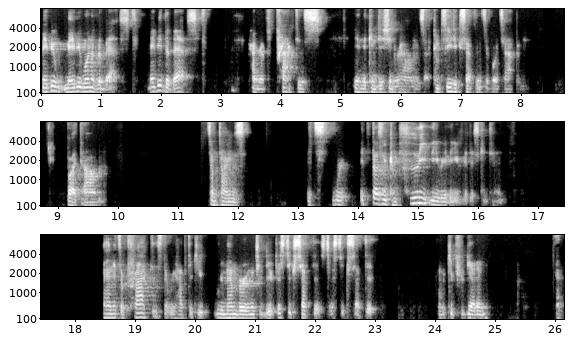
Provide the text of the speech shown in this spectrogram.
maybe maybe one of the best, maybe the best kind of practice in the conditioned realm is a complete acceptance of what's happening. But um, sometimes it's it doesn't completely relieve the discontent. And it's a practice that we have to keep remembering to do. Just accept this, just accept it. And we keep forgetting and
